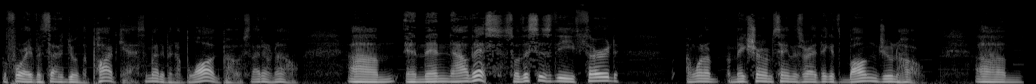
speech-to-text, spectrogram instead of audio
before I even started doing the podcast. It might have been a blog post. I don't know. Um, and then now this. So this is the third. I want to make sure I'm saying this right. I think it's Bong Joon Ho. Um,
